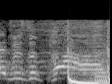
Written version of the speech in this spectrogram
Life is a party.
